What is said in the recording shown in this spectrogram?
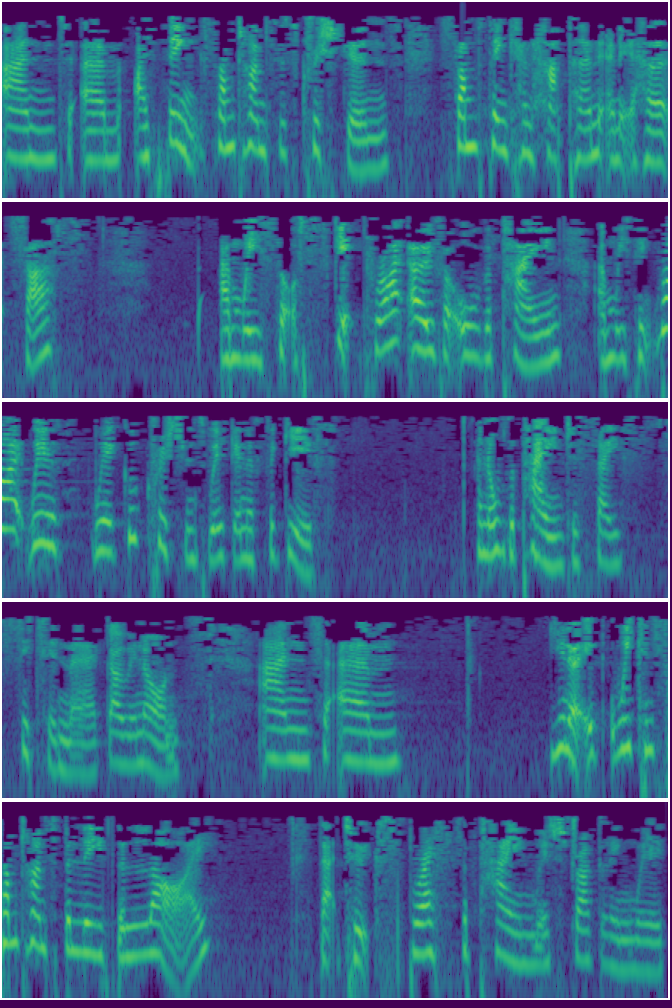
And um, I think sometimes as Christians, something can happen and it hurts us. And we sort of skip right over all the pain and we think, right, we're, we're good Christians, we're going to forgive. And all the pain just stays sitting there, going on. And, um, you know, it, we can sometimes believe the lie that to express the pain we're struggling with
